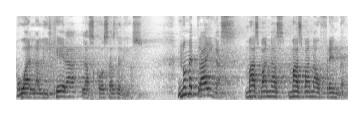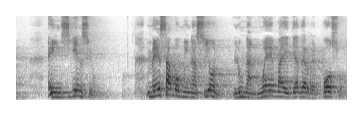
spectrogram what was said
o a la ligera las cosas de Dios. No me traigas más vanas, más vana ofrenda e incienso. Me es abominación, luna nueva y día de reposo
